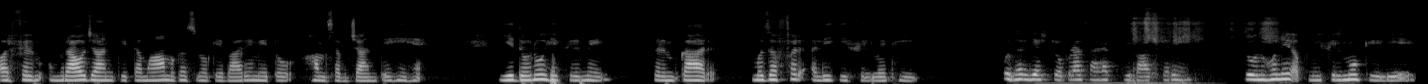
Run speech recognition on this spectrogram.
और फ़िल्म उमराव जान की तमाम गज़लों के बारे में तो हम सब जानते ही हैं। ये दोनों ही फ़िल्में फिल्मकार मुजफ्फ़र अली की फ़िल्में थीं। उधर यश चोपड़ा साहब की बात करें तो उन्होंने अपनी फ़िल्मों के लिए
